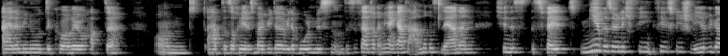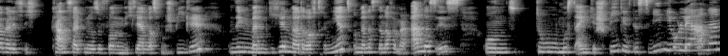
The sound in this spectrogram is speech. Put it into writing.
eine Minute Choreo hatte und habe das auch jedes Mal wieder wiederholen müssen. Und das ist einfach irgendwie ein ganz anderes Lernen. Ich finde, es, es fällt mir persönlich viel, viel, viel schwieriger, weil ich, ich kann es halt nur so von, ich lerne was vom Spiegel und irgendwie mein Gehirn war darauf trainiert und wenn das dann auf einmal anders ist und du musst ein gespiegeltes Video lernen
